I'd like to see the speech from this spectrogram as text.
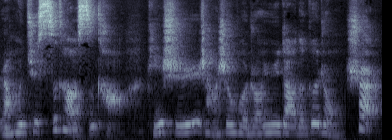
然后去思考思考平时日常生活中遇到的各种事儿，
